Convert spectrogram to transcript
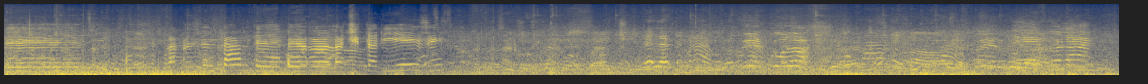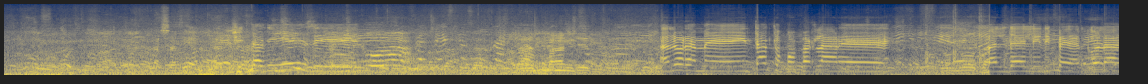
Eh, rappresentante per la città di Iesi Eccola! Eccola! Cittadinesi. Allora intanto può parlare Baldelli di Pergola,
